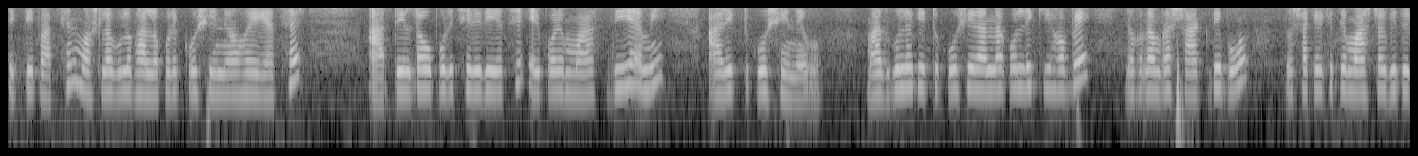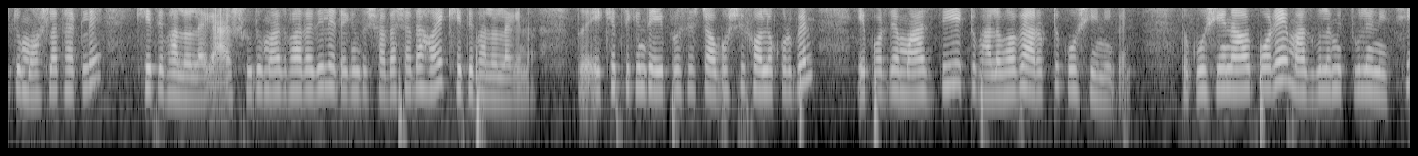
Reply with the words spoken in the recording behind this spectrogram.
দেখতেই পাচ্ছেন, মশলাগুলো ভালো করে কষিয়ে নেওয়া হয়ে গেছে। আর তেলটা উপরে ছেড়ে দিয়েছে, এরপরে মাছ দিয়ে আমি আর একটু কষিয়ে নেব। মাছগুলোকে একটু কষিয়ে রান্না করলে কি হবে? যখন আমরা শাক দেব, তো শাকের ক্ষেত্রে মাছটার ভিতরে একটু মশলা থাকলে খেতে ভালো লাগে। আর শুধু মাছ ভাজা দিলে এটা কিন্তু সাদা সাদা হয়, খেতে ভালো লাগে না। তো এক্ষেত্রে কিন্তু এই প্রসেসটা অবশ্যই ফলো করবেন। এ পর্যায়ে মাছ দিয়ে একটু ভালোভাবে আর একটু কষিয়ে নেবেন। তো কষিয়ে নেওয়ার পরে মাছগুলো আমি তুলে নিচ্ছি।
